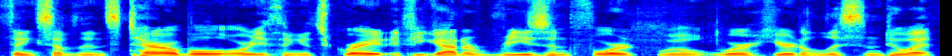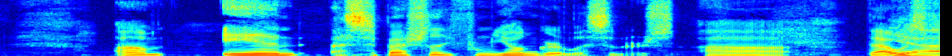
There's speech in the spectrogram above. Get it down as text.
think something's terrible or you think it's great, if you got a reason for it, we'll, we're here to listen to it. Um, and especially from younger listeners. Uh, that was Yeah, I-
